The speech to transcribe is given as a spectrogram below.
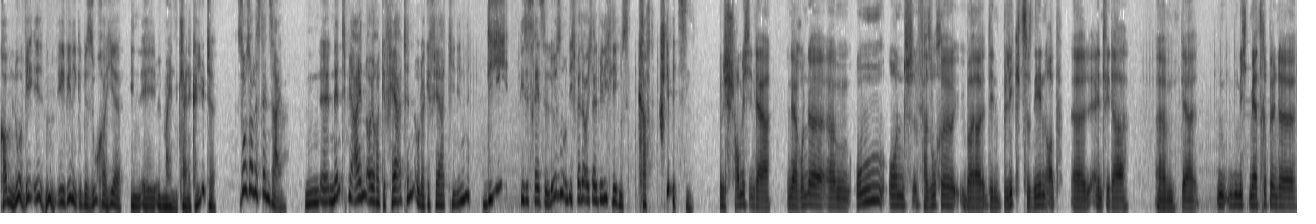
kommen nur we hm, eh wenige Besucher hier in, äh, in meine kleine Kajüte. So soll es denn sein. Äh, nennt mir einen eurer Gefährten oder Gefährtinnen, die dieses Rätsel lösen und ich werde euch ein wenig Lebenskraft stibitzen. Und ich schaue mich in der, in der Runde ähm, um und versuche über den Blick zu sehen, ob äh, entweder ähm, der nicht mehr trippelnde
